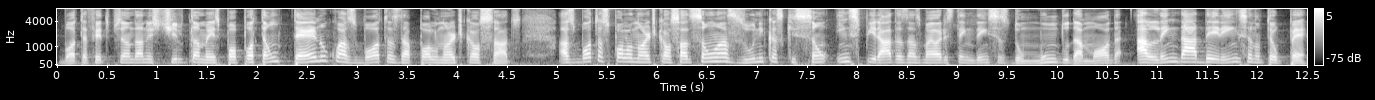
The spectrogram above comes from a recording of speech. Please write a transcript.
Bota é feito para você andar no estilo também. Você pode até um terno com as botas da Polo Norte Calçados. As botas Polo Norte Calçados são as únicas que são inspiradas nas maiores tendências do mundo da moda, além da aderência no teu pé.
